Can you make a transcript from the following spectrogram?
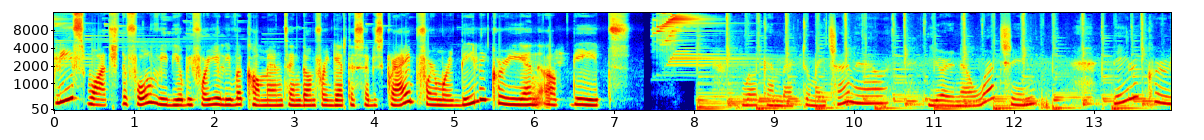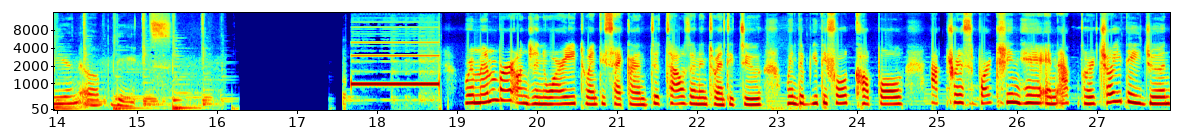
Please watch the full video before you leave a comment and don't forget to subscribe for more daily Korean updates. Welcome back to my channel. You are now watching Daily Korean Updates. Remember on January 22, 2022, when the beautiful couple, actress Park Shin-hye and actor Choi Tae-joon,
